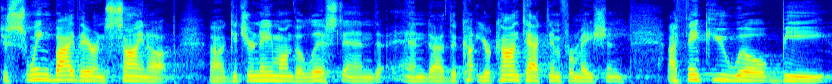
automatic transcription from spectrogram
Just swing by there and sign up. Uh, get your name on the list and, and uh, the, your contact information. I think you will be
